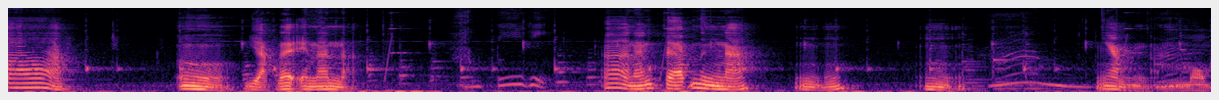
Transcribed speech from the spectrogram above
มา เออ อยากได้ไอ้นั่นอะอ่านั้นแป๊บหนึ่งนะ อืมอืมงำมอม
